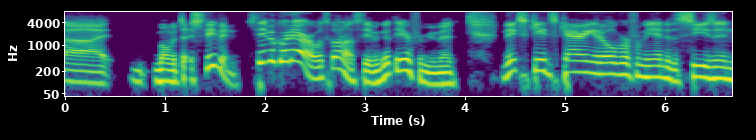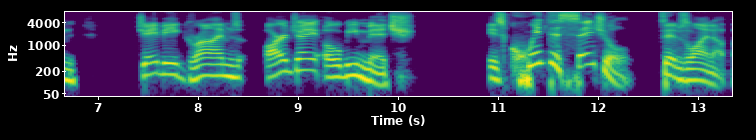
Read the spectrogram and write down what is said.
uh, moment. Stephen Stephen Cordero, what's going on, Stephen? Good to hear from you, man. Knicks kids carrying it over from the end of the season. JB Grimes, RJ, Obi, Mitch is quintessential Thibs lineup.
